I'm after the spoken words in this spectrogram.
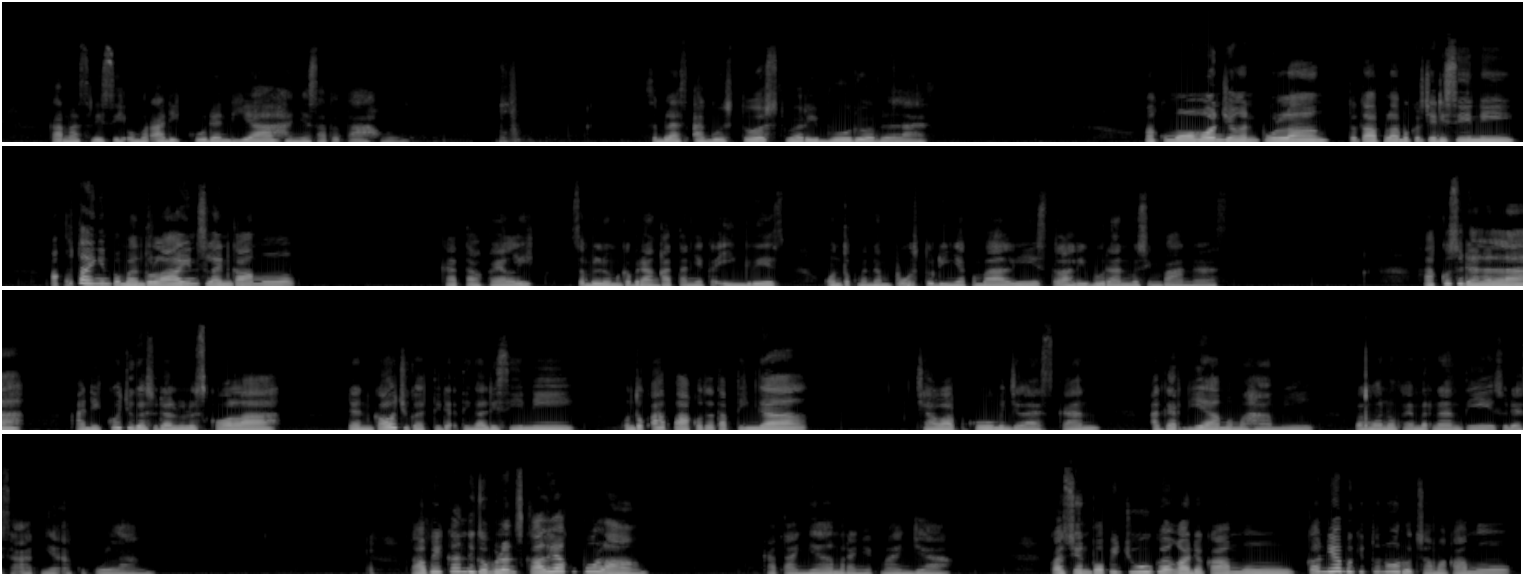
karena selisih umur adikku dan dia hanya satu tahun. 11 Agustus 2012 Aku mohon jangan pulang, tetaplah bekerja di sini. Aku tak ingin pembantu lain selain kamu. Kata Felix sebelum keberangkatannya ke Inggris untuk menempuh studinya kembali setelah liburan musim panas. Aku sudah lelah, adikku juga sudah lulus sekolah, dan kau juga tidak tinggal di sini. Untuk apa aku tetap tinggal? Jawabku menjelaskan agar dia memahami bahwa November nanti sudah saatnya aku pulang. Tapi kan tiga bulan sekali aku pulang. Katanya merengek manja. Kasian Poppy juga gak ada kamu. Kan dia begitu nurut sama kamu.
